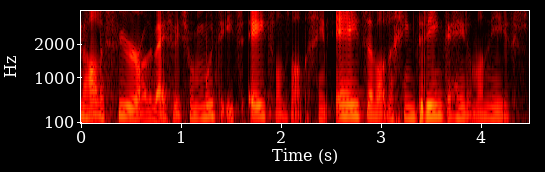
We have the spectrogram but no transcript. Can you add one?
na 2,5 uur hadden wij zoiets we moeten iets eten. Want we hadden geen eten, we hadden geen drinken, helemaal niks.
